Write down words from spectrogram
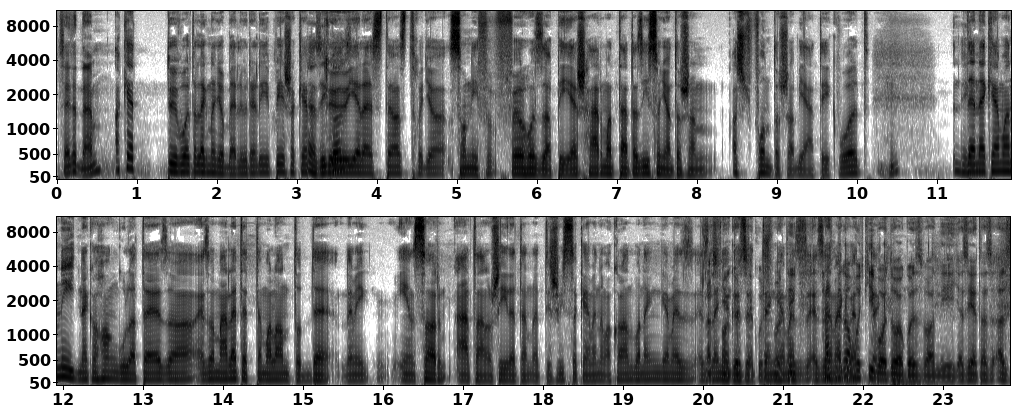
Szerinted nem? A kettő volt a legnagyobb előrelépés, a Ez kettő igaz. jelezte azt, hogy a Sony f- fölhozza a PS3-at, tehát az iszonyatosan, az fontosabb játék volt, Uh-huh. De Igen. nekem a négynek a hangulata, ez a, ez a már letettem a lantot, de, de még ilyen szar általános életem lett, és vissza kell mennem a kalandban engem, ez, ez Az lenyűgözött engem, volt. ez, ezzel Hát meg ahogy ki volt dolgozva a négy, azért az, az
